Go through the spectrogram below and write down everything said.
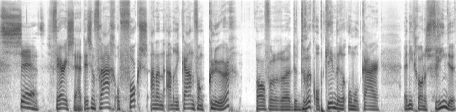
Sad. Very sad. Dit is een vraag op Fox aan een Amerikaan van kleur over eh, de druk op kinderen om elkaar niet gewoon als vrienden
